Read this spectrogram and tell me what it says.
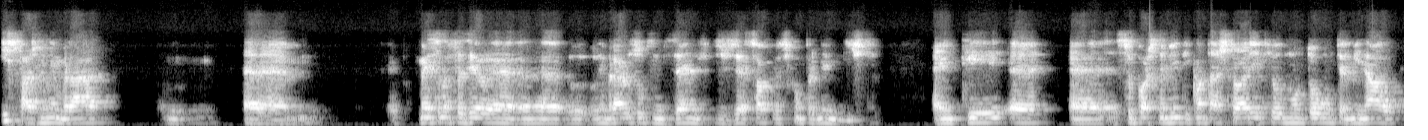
Isto faz-me lembrar, uh, começa-me a fazer uh, uh, lembrar os últimos anos de José Sócrates como Primeiro-Ministro, em que supostamente, e conta a história, que ele montou um terminal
